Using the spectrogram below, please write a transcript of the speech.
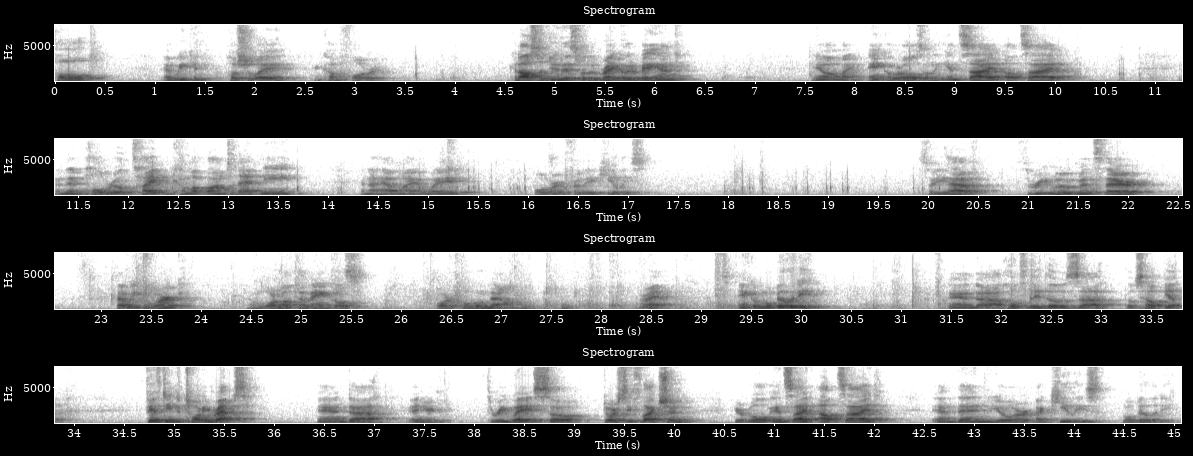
pull, and we can push away and come forward. You Can also do this with a regular band. You know, my ankle rolls on the inside, outside, and then pull real tight and come up onto that knee, and I have my way forward for the Achilles. So you have three movements there that we can work and warm up them ankles or pull them down. Ankle mobility, and uh, hopefully those uh, those help you. 15 to 20 reps, and uh, and your three ways. So dorsiflexion, your roll inside outside, and then your Achilles mobility.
